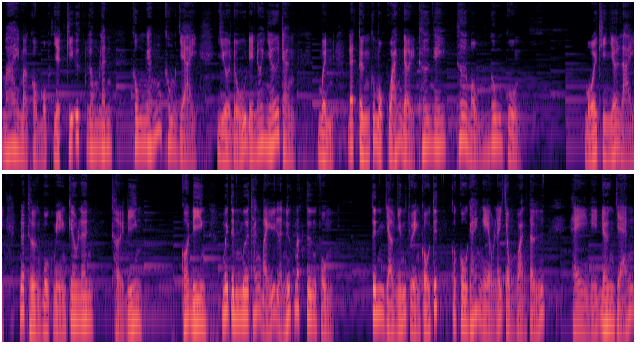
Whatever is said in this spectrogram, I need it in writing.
Mai mà còn một dệt ký ức long lanh, không ngắn, không dài, vừa đủ để nói nhớ rằng mình đã từng có một quãng đời thơ ngây, thơ mộng, ngông cuồng. Mỗi khi nhớ lại, nó thường buộc miệng kêu lên, thời điên. Có điên, mới tin mưa tháng bảy là nước mắt tương phùng tin vào những chuyện cổ tích có cô gái nghèo lấy chồng hoàng tử, hay nghĩ đơn giản,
